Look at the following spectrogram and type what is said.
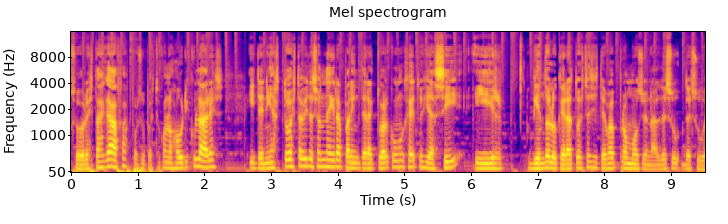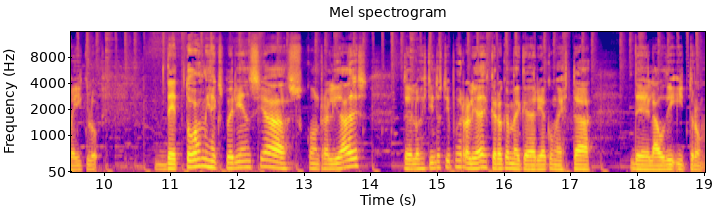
sobre estas gafas, por supuesto con los auriculares, y tenías toda esta habitación negra para interactuar con objetos y así ir viendo lo que era todo este sistema promocional de su, de su vehículo. De todas mis experiencias con realidades, de los distintos tipos de realidades, creo que me quedaría con esta del Audi e-tron.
